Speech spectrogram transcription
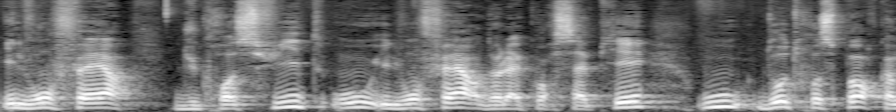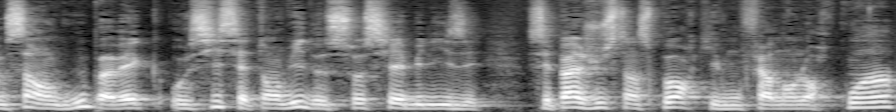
ils vont faire du crossfit ou ils vont faire de la course à pied ou d'autres sports comme ça en groupe avec aussi cette envie de sociabiliser. C'est pas juste un sport qu'ils vont faire dans leur coin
